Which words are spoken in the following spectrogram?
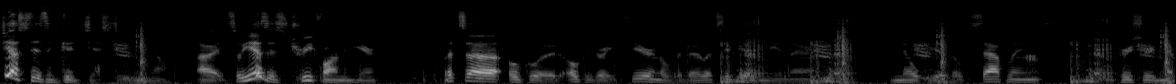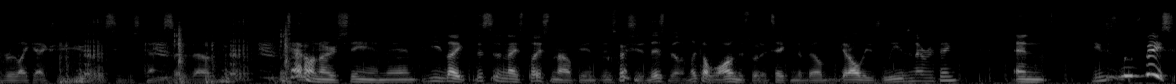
just as a good gesture, you know. Alright, so he has his tree farm in here. Let's, uh, Oakwood. Oak is right here and over there. Let's see if he has any in there. Nope, he has oak saplings. I'm pretty sure he never, like, actually used this. He just kind of up. I don't understand, man. He, like, this is a nice place in my opinion. Especially this building. Look how long this would have taken to build. Get all these leaves and everything. And he just moves base.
